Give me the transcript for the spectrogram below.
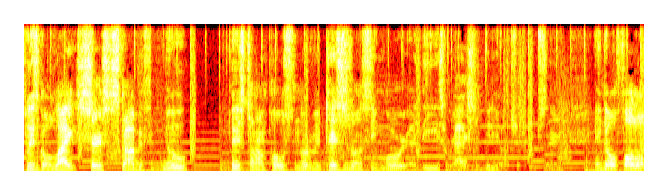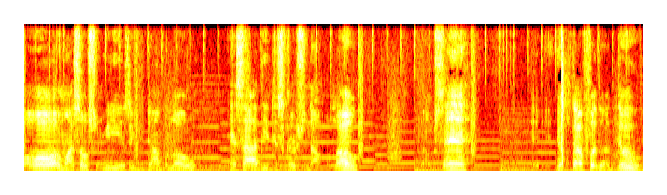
Please go like, share, subscribe if you're new. Please turn on post notifications if you see more of these reaction videos. You know what I'm saying? And go follow all of my social medias if you down below, inside the description down below. You know what I'm saying? And without further ado,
